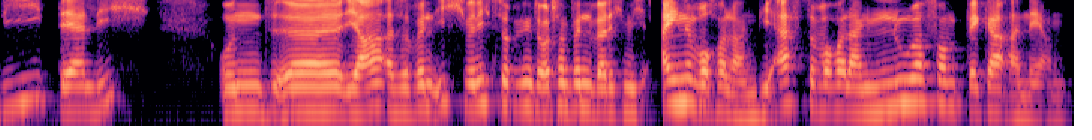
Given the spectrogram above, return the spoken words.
Widerlich. Und äh, ja, also wenn ich, wenn ich zurück in Deutschland bin, werde ich mich eine Woche lang, die erste Woche lang nur vom Bäcker ernähren.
